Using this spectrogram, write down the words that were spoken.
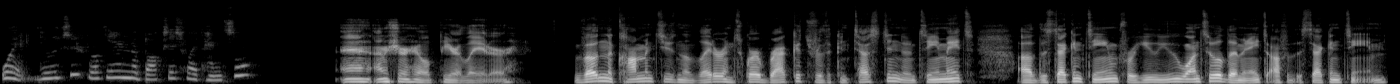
Wait, do we keep looking in the boxes for a pencil? Eh, I'm sure he'll appear later. Vote in the comments using the letter and square brackets for the contestant and teammates of the second team for who you want to eliminate off of the second team.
